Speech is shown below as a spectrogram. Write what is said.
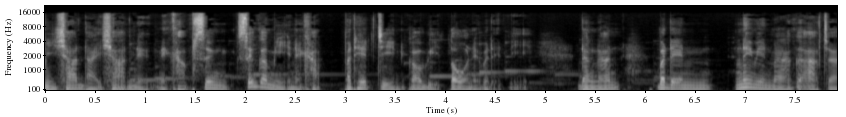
มีชาติใดชาติหนึ่งนะครับ ซึ่งซึ่งก็มีนะครับประเทศจีนก็วีโต้ในประเด็นนี้ ดังนั้น ประเด็นในเมียนมาก็อาจจะ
